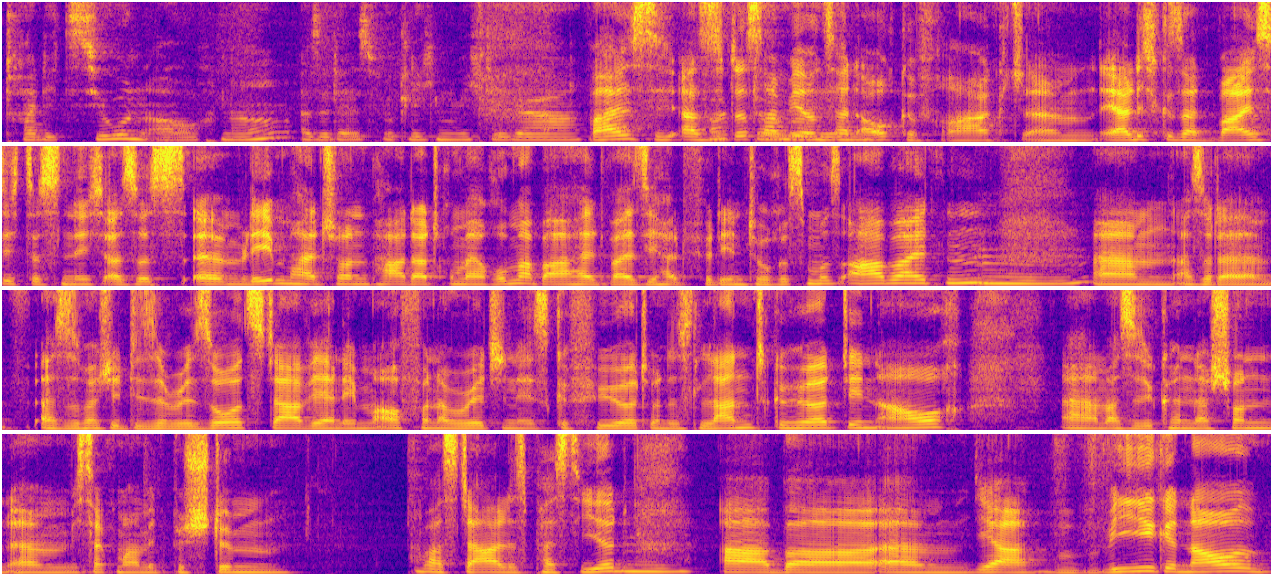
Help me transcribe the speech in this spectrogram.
Traditionen auch, ne? Also der ist wirklich ein wichtiger. Weiß ich, also das Faktor haben wir uns halt auch gefragt. Ähm, ehrlich gesagt weiß ich das nicht. Also es ähm, leben halt schon ein paar da drumherum, aber halt, weil sie halt für den Tourismus arbeiten. Ähm, also da, also zum Beispiel diese Resorts da werden eben auch von Aborigines geführt und das Land gehört denen auch. Ähm, also sie können da schon, ähm, ich sag mal, mit bestimmen, was da alles passiert. Aber ähm, ja, wie genau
